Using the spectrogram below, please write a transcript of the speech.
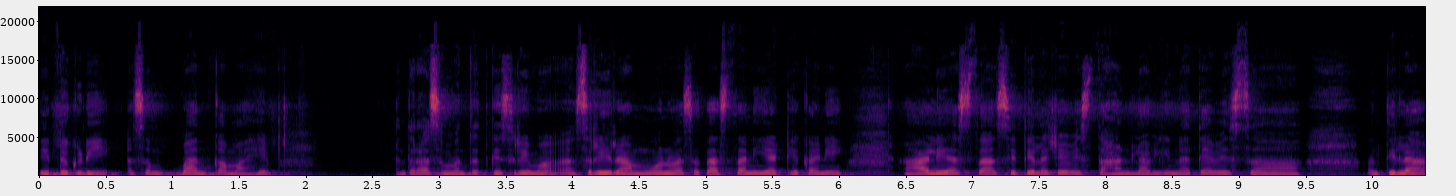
ते दगडी असं बांधकाम आहे. तर असं म्हणतात की श्रीम श्रीराम वनवासात असताना या ठिकाणी आले असता सीतेला ज्यावेळेस तहान लागली ना त्यावेळेस तिला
